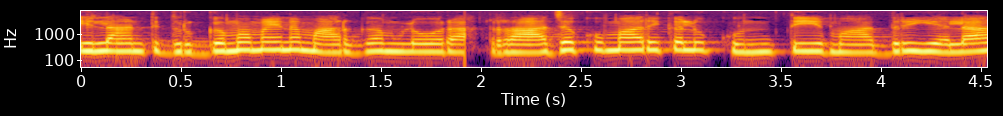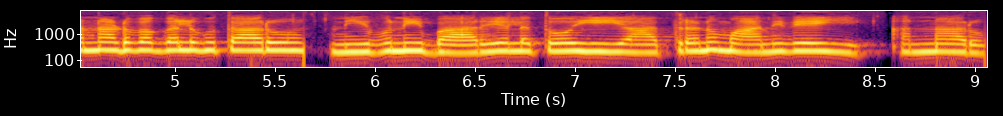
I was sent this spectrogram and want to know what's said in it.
ఇలాంటి దుర్గమమైన మార్గంలో రా- రాజకుమారికలు కుంతి మాద్రి ఎలా నడవగలుగుతారు? నీవు నీ భార్యలతో ఈ యాత్రను మానివేయి అన్నారు.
